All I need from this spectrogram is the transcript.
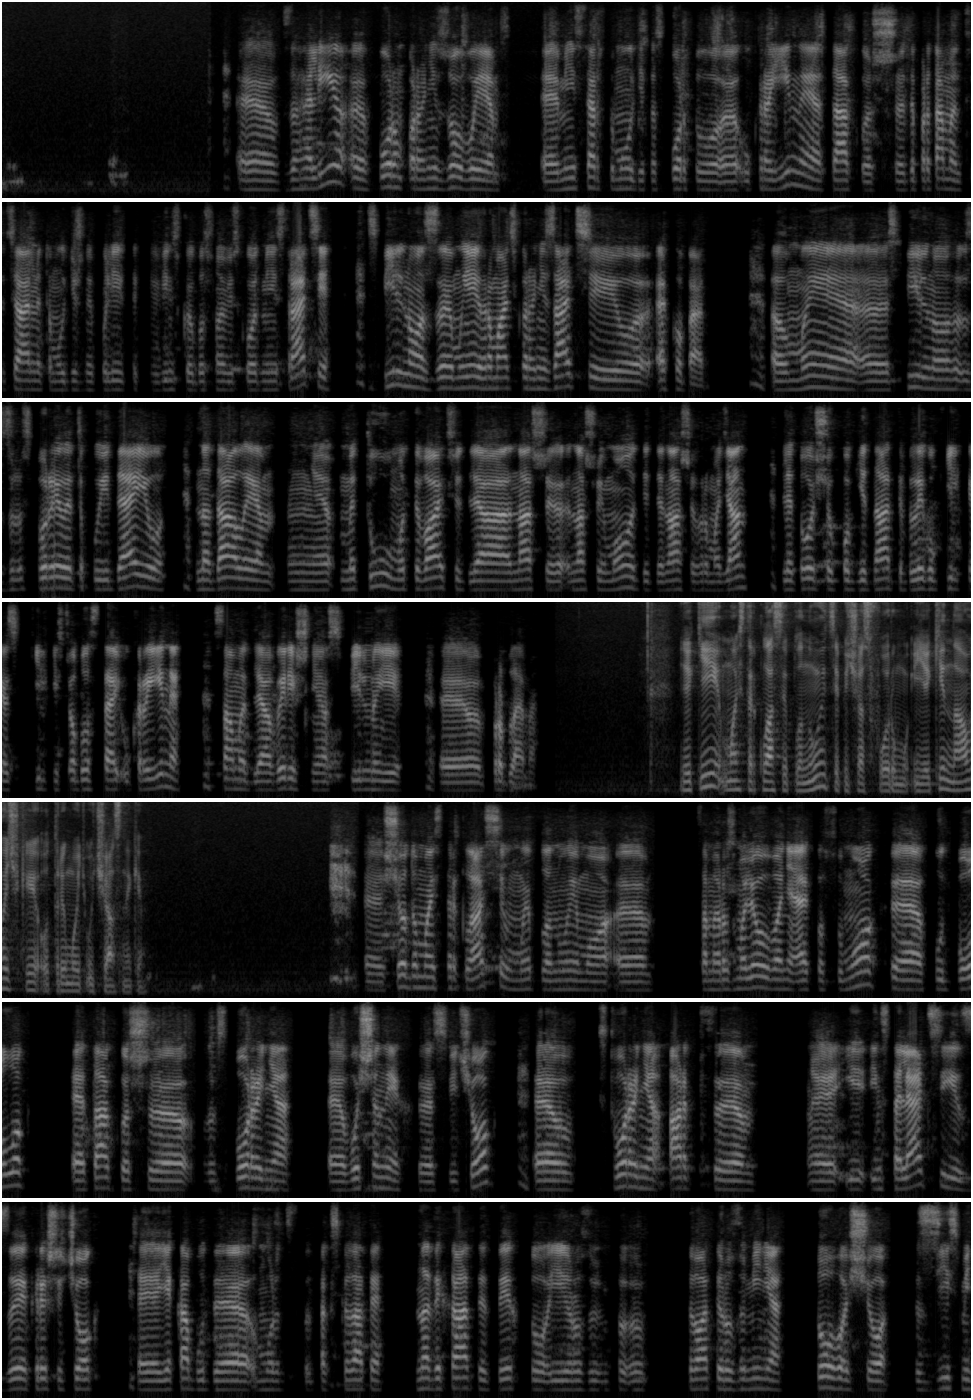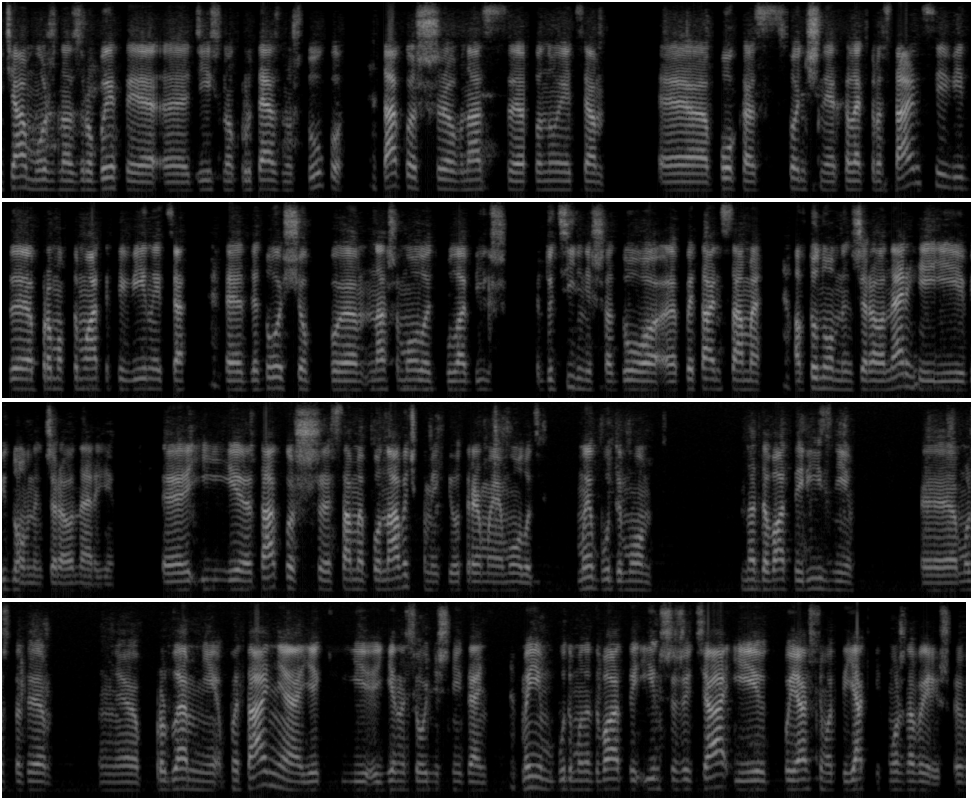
Е, Взагалі, е, форум організовує е, Міністерство молоді та спорту України, також департамент соціальної та молодіжної політики Вінської обласної військової адміністрації спільно з моєю громадською організацією Екобен. Е, Ми е, спільно створили таку ідею, надали м, мету, мотивацію для нашої нашої молоді, для наших громадян, для того, щоб об'єднати велику кількість кількість областей України саме для вирішення спільної е, проблеми. Які майстер-класи плануються під час форуму і які навички отримують учасники? Е, Щодо майстер-класів, ми плануємо е, саме розмальовування екосумок, е, футболок, е, також е, створення вощаних свічок, створення арт інсталяції з кришечок, яка буде, можна так сказати, надихати тих, хто і розу- е, давати розуміння того, що зі сміття можна зробити дійсно крутезну штуку. Також в нас планується показ сонячних електростанцій від е, промавтоматики Вінниця. е, для того, щоб е, наша молодь була більш доцільніша до е, питань саме автономних джерел енергії і відновлених джерел енергії. Е, І також е, саме по навичкам, які отримає молодь, ми будемо надавати різні, е, можна сказати, е, проблемні питання, які є на сьогоднішній день. Ми їм будемо надавати інше життя і пояснювати, як їх можна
